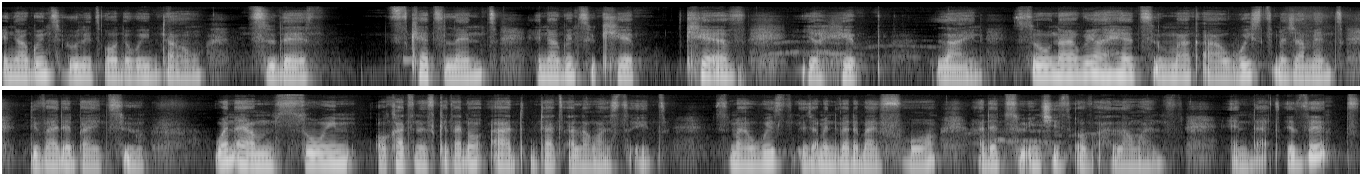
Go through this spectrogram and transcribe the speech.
and you are going to roll it all the way down to the skirt length and you are going to curve, curve your hip line. So now we're going ahead to mark our waist measurement divided by 2. When I am sewing or cutting a skirt, I don't add that allowance to it. So my waist measurement divided by 4, added 2 inches of allowance. And that is it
